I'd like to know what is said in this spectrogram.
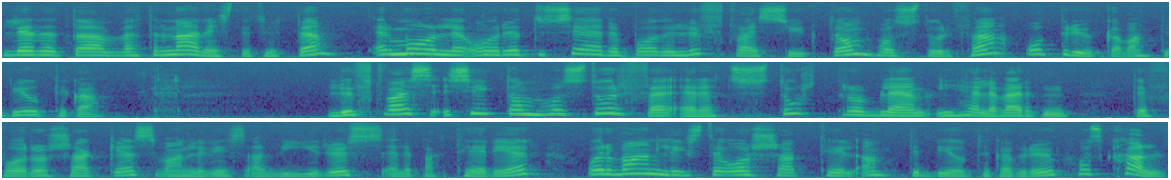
ledet av Veterinærinstituttet, er målet å redusere både luftveissykdom hos storfe og bruk av antibiotika. Luftveissykdom hos storfe er et stort problem i hele verden. Det forårsakes vanligvis av virus eller bakterier, og er vanligste årsak til antibiotikabruk hos kalv.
